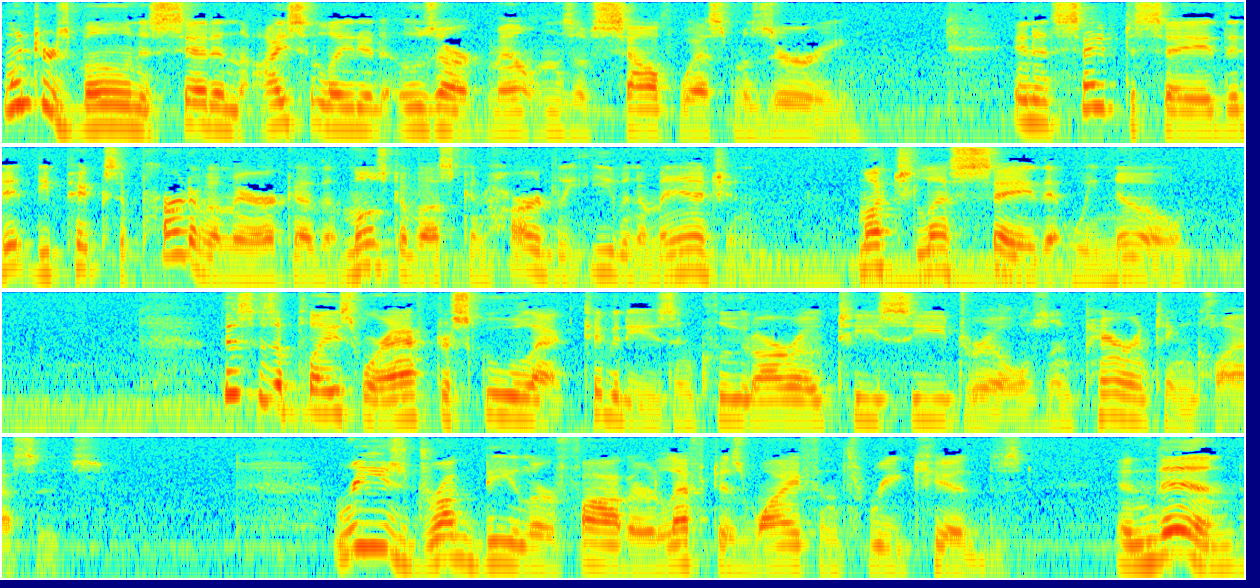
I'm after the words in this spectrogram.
Winter's Bone is set in the isolated Ozark Mountains of southwest Missouri, and it's safe to say that it depicts a part of America that most of us can hardly even imagine, much less say that we know. This is a place where after school activities include ROTC drills and parenting classes. Ree's drug dealer father left his wife and three kids, and then,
